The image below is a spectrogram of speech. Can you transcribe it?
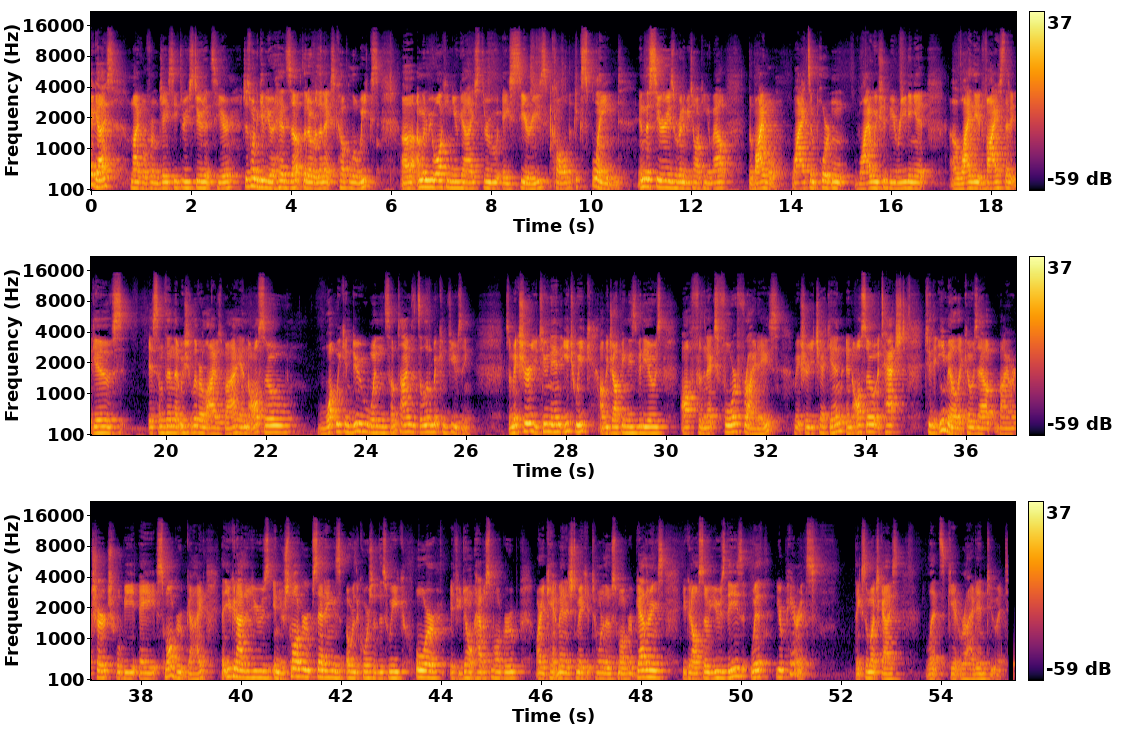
Hey guys, Michael from JC3 Students here. Just want to give you a heads up that over the next couple of weeks, uh, I'm going to be walking you guys through a series called Explained. In this series, we're going to be talking about the Bible, why it's important, why we should be reading it, uh, why the advice that it gives is something that we should live our lives by, and also what we can do when sometimes it's a little bit confusing. So make sure you tune in each week. I'll be dropping these videos off for the next four Fridays. Make sure you check in. And also attached to the email that goes out by our church will be a small group guide that you can either use in your small group settings over the course of this week, or if you don't have a small group or you can't manage to make it to one of those small group gatherings, you can also use these with your parents. Thanks so much, guys. Let's get right into it.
